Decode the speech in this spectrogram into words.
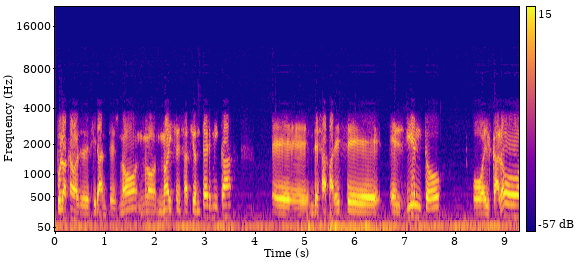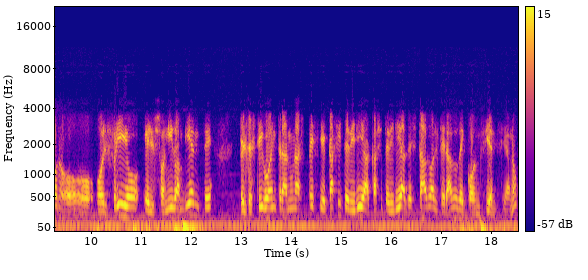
tú lo acabas de decir antes, no, no, no hay sensación térmica, eh, desaparece el viento o el calor o, el frío, el sonido ambiente, el testigo entra en una especie, casi te diría, casi te diría, de estado alterado de conciencia, ¿no?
